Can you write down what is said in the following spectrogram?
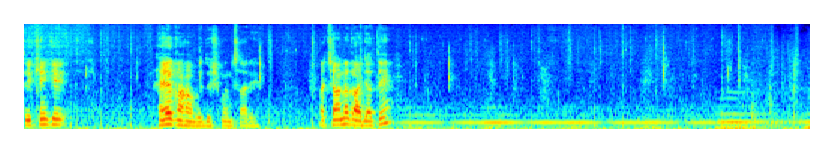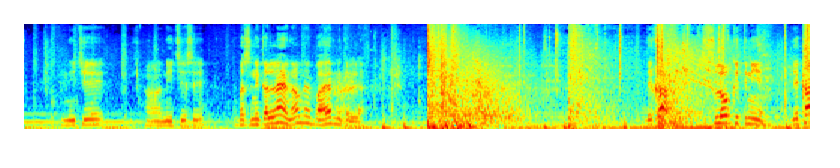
देखें कि है कहाँ पे दुश्मन सारे? अचानक आ जाते हैं। नीचे हाँ नीचे से बस निकलना है ना हमने बाहर निकलना है। देखा स्लो कितनी है। देखा,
